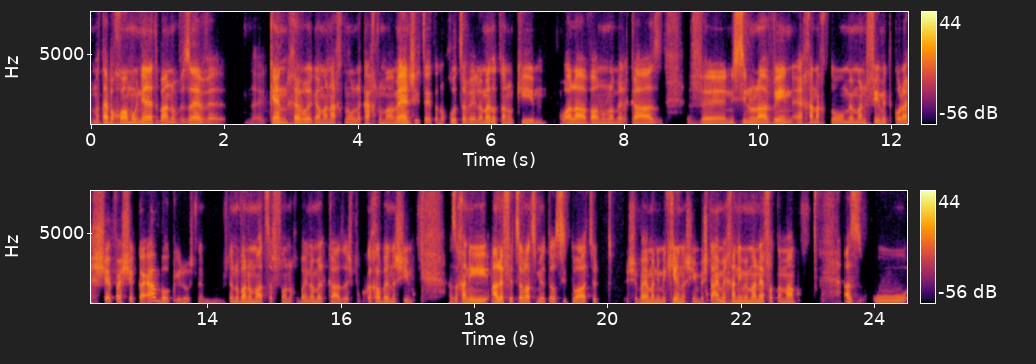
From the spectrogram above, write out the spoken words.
מתי בחורה מעוניינת בנו וזה, וכן, חבר'ה, גם אנחנו לקחנו מאמן שיצא איתנו חוצה וילמד אותנו, כי וואלה, עברנו למרכז וניסינו להבין איך אנחנו ממנפים את כל השפע שקיים בו, כאילו, שנינו באנו מהצפון, אנחנו באים למרכז, יש פה כל כך הרבה נשים, אז איך אני, א', יוצר לעצמי יותר סיטואציות שבהם אני מכיר נשים, ושתיים, איך אני ממנף אותם, מה? אז הוא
